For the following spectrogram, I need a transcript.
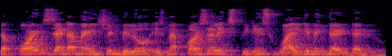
the points that are mention below is my personal experience while giving the interview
